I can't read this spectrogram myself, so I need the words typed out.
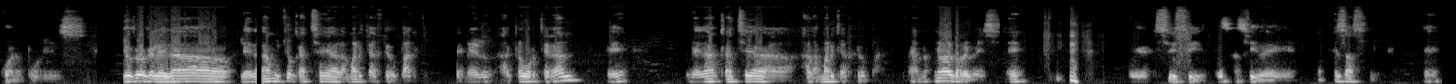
bueno, pues yo creo que le da, le da mucho caché a la marca Geoparque. Tener a Cabo Ortegal ¿eh? le da caché a, a la marca Geoparque. Sea, No, no al revés. ¿eh? Eh, sí, sí, es así de, es así. ¿eh?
